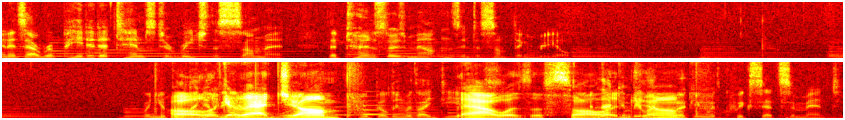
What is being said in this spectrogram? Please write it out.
and it's our repeated attempts to reach the summit that turns those mountains into something real. Oh, look at that jump. You're building with ideas. That was a solid and that can be like jump. working with quickset cement.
